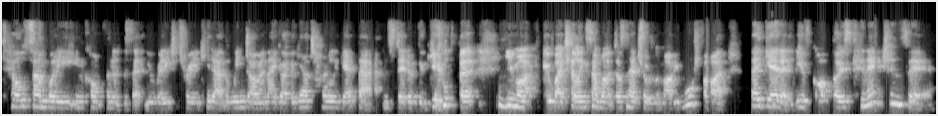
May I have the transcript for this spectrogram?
tell somebody in confidence that you're ready to throw your kid out the window, and they go, "Yeah, I totally get that." Instead of the guilt that mm-hmm. you might feel by telling someone that doesn't have children that might be mortified, they get it. You've got those connections there.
